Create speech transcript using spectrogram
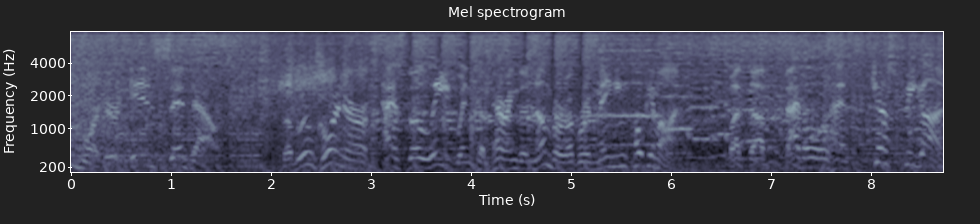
Magmortar is sent out. The blue corner has the lead when comparing the number of remaining Pokemon. But the battle has just begun.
